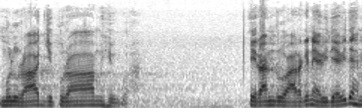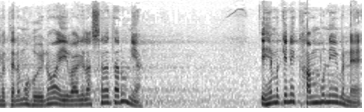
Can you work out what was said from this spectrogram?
මුළු රාජ්‍ය පුරාම හිව්වා. ඒ රන්රුව ආරගෙන ඇවිද ඇවිද හැමතැනම හොයනවා ඒවාගේ ලස්සන තරුණිය. එහෙම කෙනෙක් හම්බුනේම නෑ.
